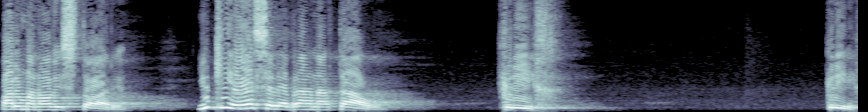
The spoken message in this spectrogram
para uma nova história. E o que é celebrar Natal? Crer. Crer.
